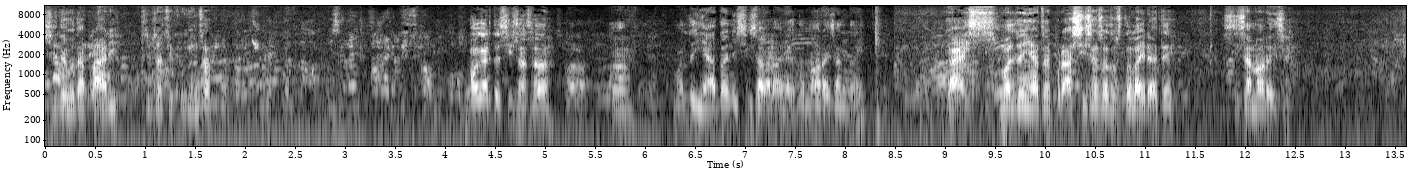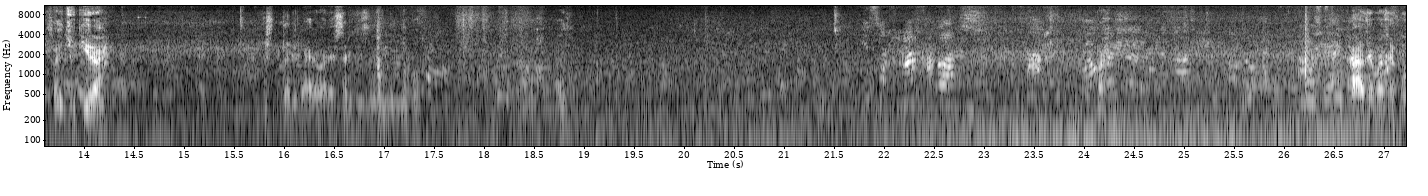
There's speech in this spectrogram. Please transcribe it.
सिधै उता पारी। चिम्साचुई पुगिन्छ। अगाडि त सिसा छ। मैले त यहाँ त नि सिसा होला भनेको त नरहेछ नि त। गाइस मैले चाहिँ यहाँ चाहिँ पुरा सिसा छ जस्तो लागिरहेको थिएँ। सिसा नरहेछ। सबै झुकिरह। यसरी बाहिरबाट यसरी खिच्न मिल्ने भयो। बाजे बजेको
